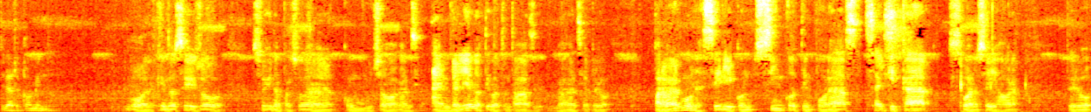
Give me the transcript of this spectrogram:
Te la recomiendo. Bueno, es que entonces yo soy una persona con mucha vacancia. Ah, en realidad no tengo tanta vacancia, pero para verme una serie con cinco temporadas Seis. que cada. Bueno, seis ahora. Pero,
